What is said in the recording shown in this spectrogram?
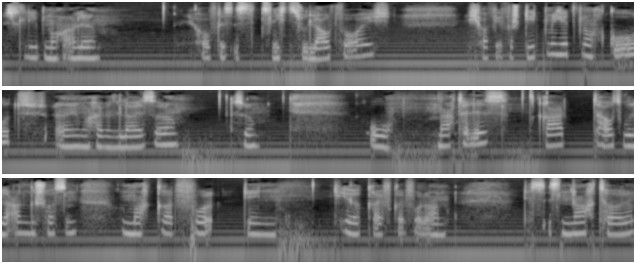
Es leben noch alle. Ich hoffe, das ist jetzt nicht zu laut für euch. Ich hoffe, ihr versteht mich jetzt noch gut. Äh, ich mache ein leiser. So. Oh, Nachteil ist, Rathaus wurde angeschossen und macht gerade voll den. Hier, greift gerade voll an. Das ist ein Nachteil.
